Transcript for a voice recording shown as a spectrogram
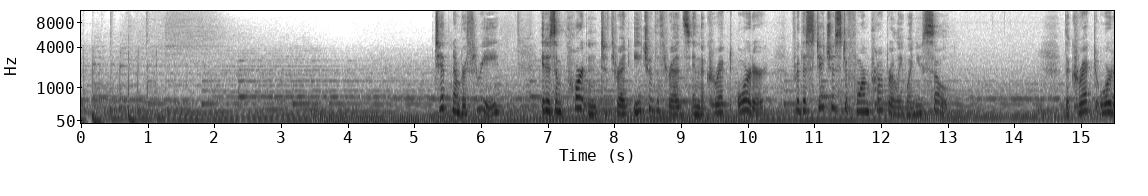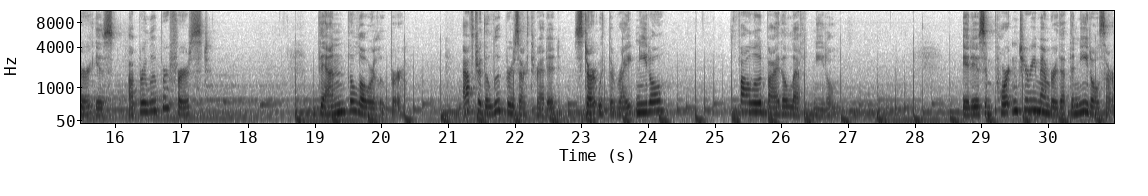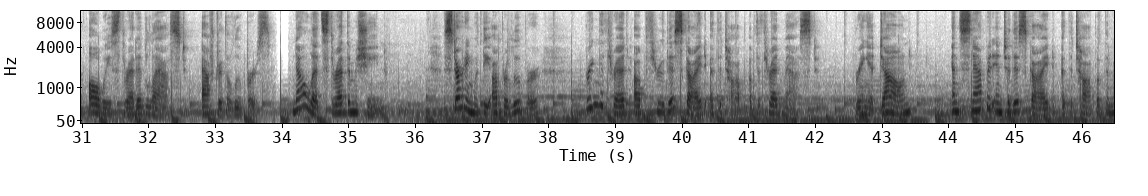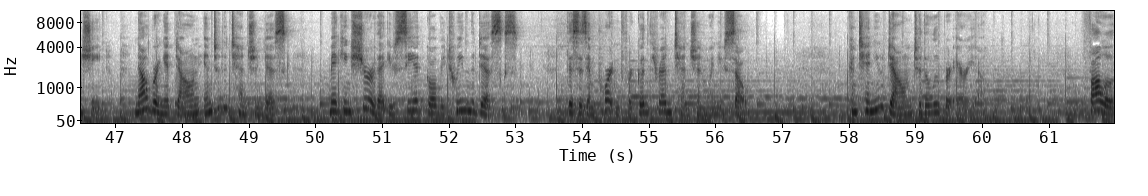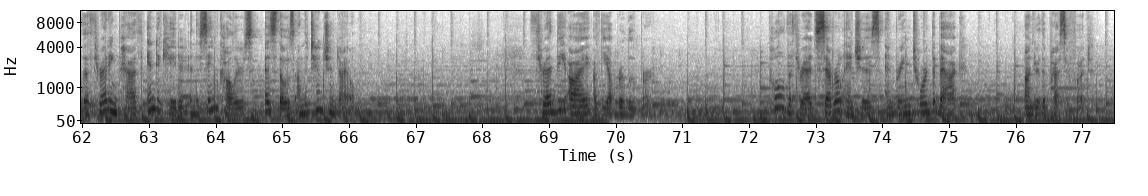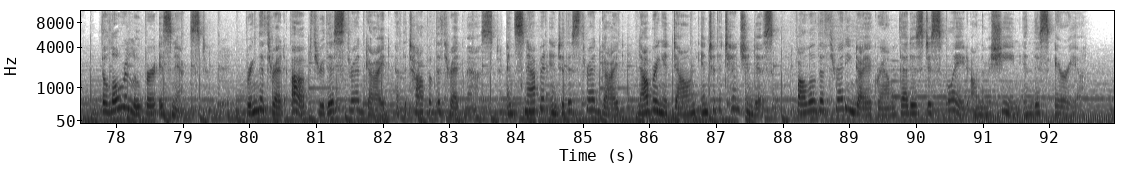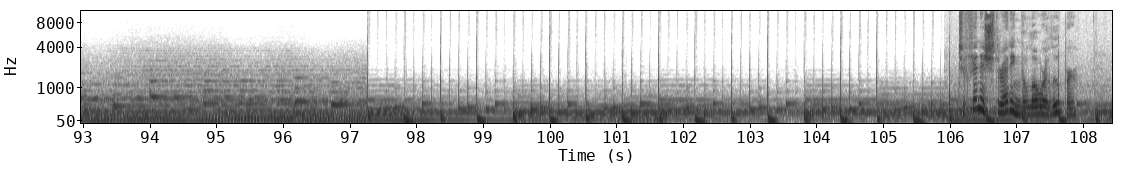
Tip number three, it is important to thread each of the threads in the correct order for the stitches to form properly when you sew. The correct order is upper looper first, then the lower looper. After the loopers are threaded, start with the right needle, followed by the left needle. It is important to remember that the needles are always threaded last, after the loopers. Now let's thread the machine. Starting with the upper looper, bring the thread up through this guide at the top of the thread mast. Bring it down and snap it into this guide at the top of the machine. Now bring it down into the tension disc, making sure that you see it go between the discs. This is important for good thread tension when you sew. Continue down to the looper area. Follow the threading path indicated in the same colors as those on the tension dial. Thread the eye of the upper looper. Pull the thread several inches and bring toward the back under the presser foot. The lower looper is next. Bring the thread up through this thread guide at the top of the thread mast and snap it into this thread guide. Now bring it down into the tension disc. Follow the threading diagram that is displayed on the machine in this area. To finish threading the lower looper,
